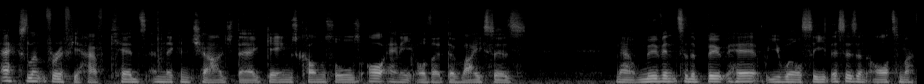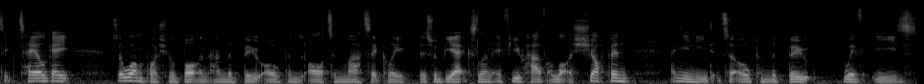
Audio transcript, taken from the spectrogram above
Excellent for if you have kids and they can charge their games consoles or any other devices. Now moving to the boot here, you will see this is an automatic tailgate. So one push of a button and the boot opens automatically. This would be excellent if you have a lot of shopping and you need to open the boot with ease.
